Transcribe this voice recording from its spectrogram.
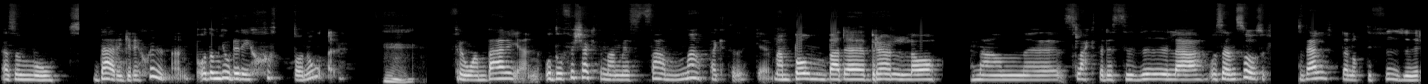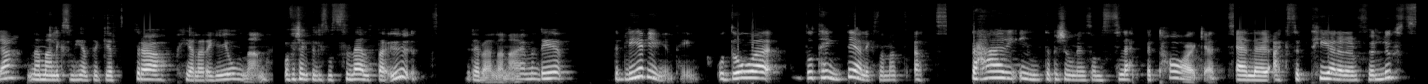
Alltså mot Derg-regimen. Och de gjorde det i 17 år. Mm. Från bergen. Och då försökte man med samma taktiker. Man bombade bröllop, man eh, slaktade civila och sen så, så svälten 84 när man liksom helt enkelt ströp hela regionen och försökte liksom svälta ut rebellerna. Ja, men det, det blev ju ingenting. Och då, då tänkte jag liksom att, att det här är inte personer som släpper taget eller accepterar en förlust,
